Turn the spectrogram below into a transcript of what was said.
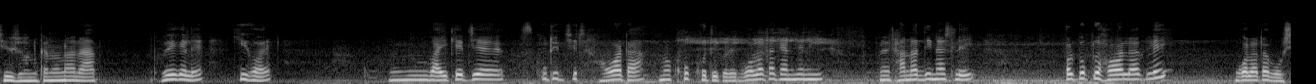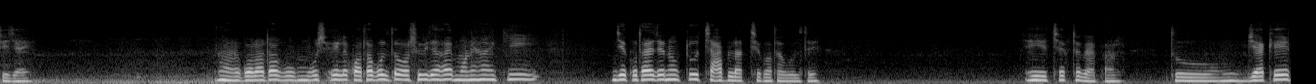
টিউশন কেননা রাত হয়ে গেলে কি হয় বাইকের যে স্কুটির যে হাওয়াটা আমার খুব ক্ষতি করে। গলাটা কেন জানি মানে ঠান্ডার দিন আসলেই অল্প একটু হাওয়া লাগলেই গলাটা বসে যায়। গলাটা বসে গেলে কথা বলতে অসুবিধা হয়, মনে হয় কি যে কোথায় যেন একটু চাপ লাগছে কথা বলতে। এই হচ্ছে একটা ব্যাপার। তো জ্যাকেট,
